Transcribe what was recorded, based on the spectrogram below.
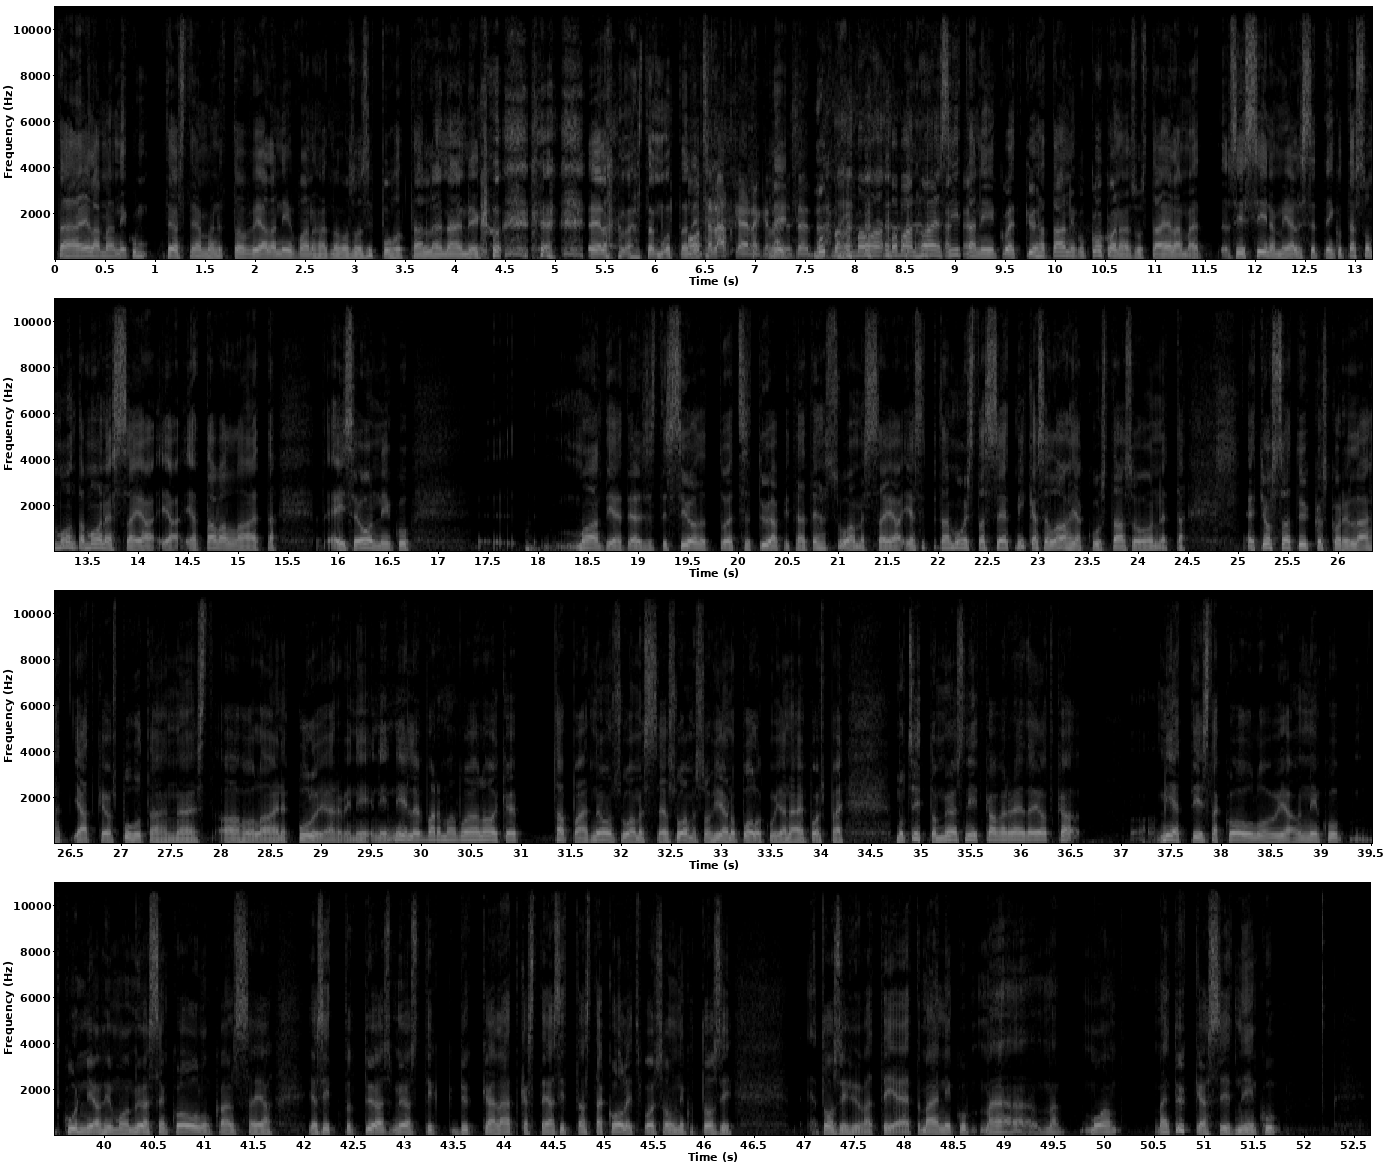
tämä elämä, niin kuin, tietysti en mä nyt ole vielä niin vanha, että mä voisin puhua tälleen näin niin kuin, elämästä. Mutta, Oot niin, sä lätkäeläkeläinen niin, sen? Mutta mä, mä, mä, mä, vaan haen sitä, niin kuin, että kyllähän tämä on niin kuin kokonaisuus tämä elämä. Et, siis siinä mielessä, että niin kuin, tässä on monta monessa ja, ja, ja tavallaan, että, että ei se ole niin kuin, maantieteellisesti sijoitettu, että se työ pitää tehdä Suomessa. Ja, ja sitten pitää muistaa se, että mikä se lahjakkuustaso on, että, että jos sä oot ykköskorin jätkä, jos puhutaan näistä Aho, Laine, Pulujärvi, niin, niin niille varmaan voi olla oikein tapa, että ne on Suomessa ja Suomessa on hieno polku ja näin poispäin. Mutta sitten on myös niitä kavereita, jotka miettii sitä koulua ja on niin kuin kunnianhimoa myös sen koulun kanssa ja, ja sitten työs myös tykkää lätkästä ja sitten taas tämä college voisi olla niin kuin tosi, tosi hyvä tie. Että mä, en niin kuin, mä, mä, mua, mä en tykkää siitä niin kuin,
